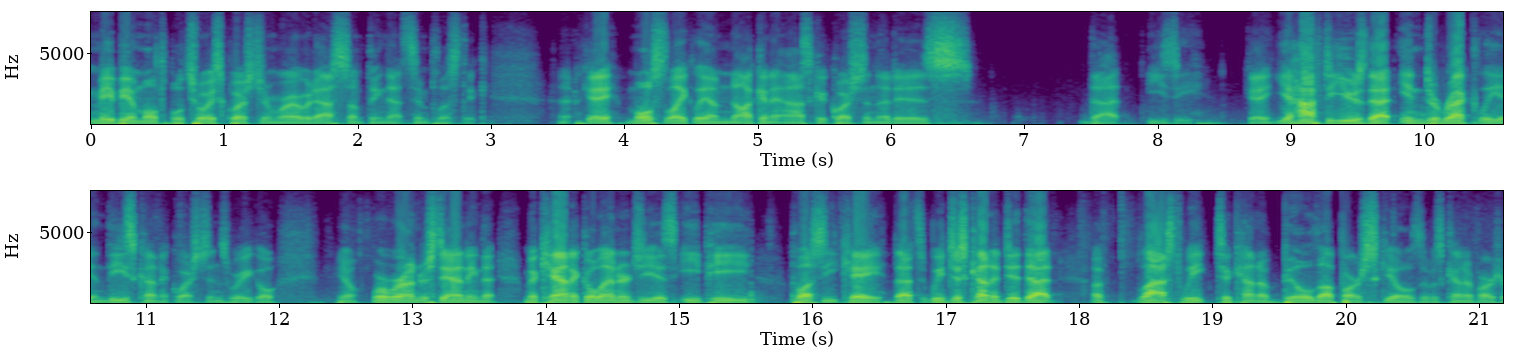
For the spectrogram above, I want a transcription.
Maybe a multiple choice question where I would ask something that simplistic. Okay, most likely I'm not going to ask a question that is that easy. Okay, you have to use that indirectly in these kind of questions where you go, you know, where we're understanding that mechanical energy is EP plus EK. That's we just kind of did that uh, last week to kind of build up our skills. It was kind of our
